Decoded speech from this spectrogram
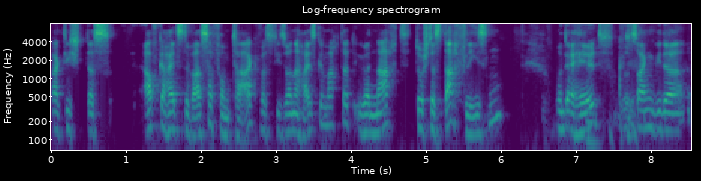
praktisch das aufgeheizte Wasser vom Tag, was die Sonne heiß gemacht hat, über Nacht durch das Dach fließen und erhält sozusagen wieder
